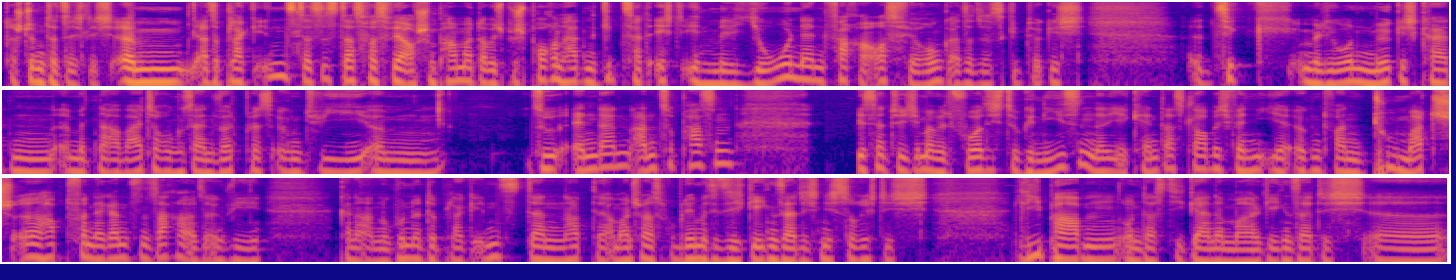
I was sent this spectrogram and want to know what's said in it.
das stimmt tatsächlich. Ähm, also Plugins, das ist das, was wir auch schon ein paar Mal, glaube ich, besprochen hatten, gibt es halt echt in millionenfacher Ausführung. Also das gibt wirklich äh, zig Millionen Möglichkeiten, äh, mit einer Erweiterung sein WordPress irgendwie ähm, zu ändern, anzupassen ist natürlich immer mit Vorsicht zu genießen. Ne? Ihr kennt das, glaube ich, wenn ihr irgendwann too much äh, habt von der ganzen Sache, also irgendwie, keine Ahnung, hunderte Plugins, dann habt ihr manchmal das Problem, dass sie sich gegenseitig nicht so richtig lieb haben und dass die gerne mal gegenseitig äh,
